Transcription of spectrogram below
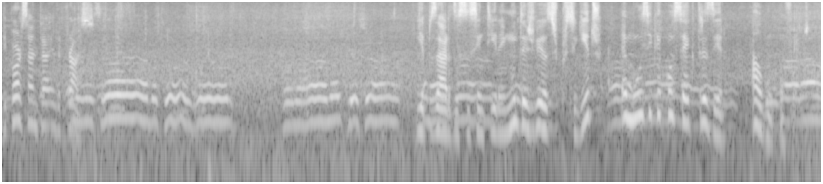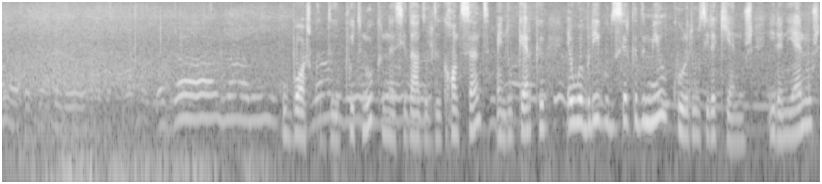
Deport Center in the France. E apesar de se sentirem muitas vezes perseguidos, a música consegue trazer algum conforto. O bosque de Puitnouk, na cidade de Grande-Sainte, em Dunkerque, é o abrigo de cerca de mil curdos iraquianos, iranianos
